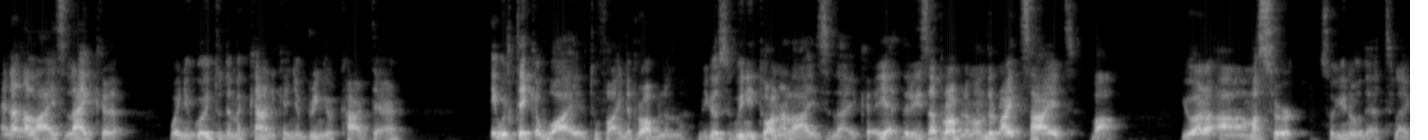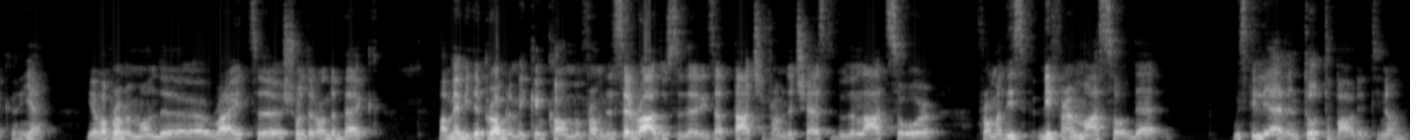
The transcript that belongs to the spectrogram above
and analyze like uh, when you go into the mechanic and you bring your car there. it will take a while to find a problem because we need to analyze like yeah there is a problem on the right side but you are a masseur so you know that like yeah you have a problem on the right uh, shoulder on the back but maybe the problem it can come from the serratus that is attached from the chest to the lats or from a dis- different muscle that we still haven't thought about it you know?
